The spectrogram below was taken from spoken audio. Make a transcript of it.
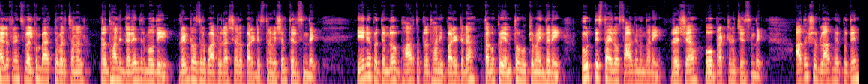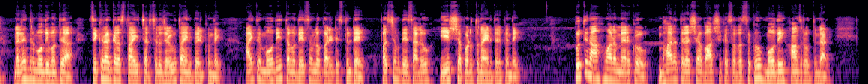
Hello friends welcome back to our channel ప్రధాని నరేంద్ర మోదీ రెండు రోజుల పాటు రష్యాలో పర్యటిస్తున్న విషయం తెలిసిందే. ఈ నేపథ్యంలో భారత ప్రధాని పర్యటన తమకు ఎంతో ముఖ్యమైందని పూర్తి స్థాయిలో సాగనుందని రష్యా ఓ ప్రకటన చేసింది. అధ్యక్షుడు వ్లాదిమిర్ పుతిన్ నరేంద్ర మోదీ మధ్య శిఖరాగ్ర స్థాయి చర్చలు జరుగుతాయని పేర్కొంది. అయితే మోదీ తమ దేశంలో పర్యటిస్తుంటే పశ్చిమ దేశాలు ఈర్ష్య పడుతున్నాయని తెలిపింది. పుతిన్ ఆహ్వానం మేరకు భారత్ రష్యా వార్షిక సదస్సుకు మోదీ హాజరవుతున్నారు.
